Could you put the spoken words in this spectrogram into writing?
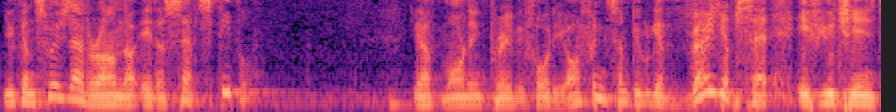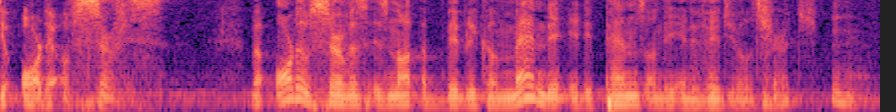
You can switch that around now. It accepts people. You have morning prayer before the offering. Some people get very upset if you change the order of service. But order of service is not a biblical mandate. It depends on the individual church. Mm -hmm.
